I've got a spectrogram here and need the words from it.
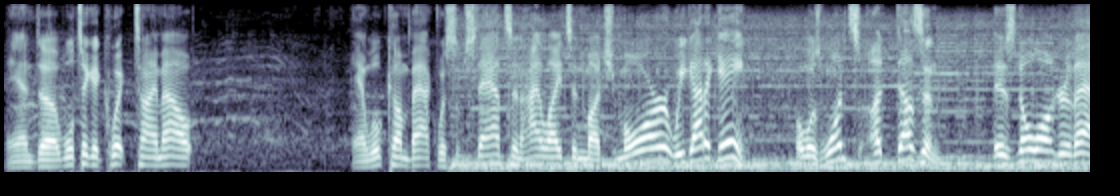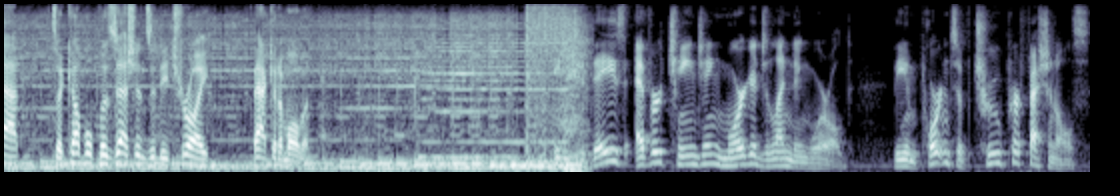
And uh, we'll take a quick timeout. And we'll come back with some stats and highlights and much more. We got a game. What was once a dozen is no longer that. It's a couple possessions in Detroit. Back in a moment. In today's ever changing mortgage lending world, the importance of true professionals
